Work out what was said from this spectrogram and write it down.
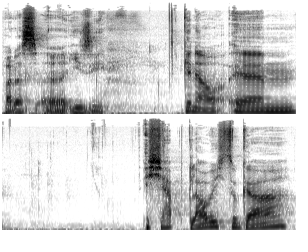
war das äh, easy. Genau. Ähm, ich habe, glaube ich, sogar.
